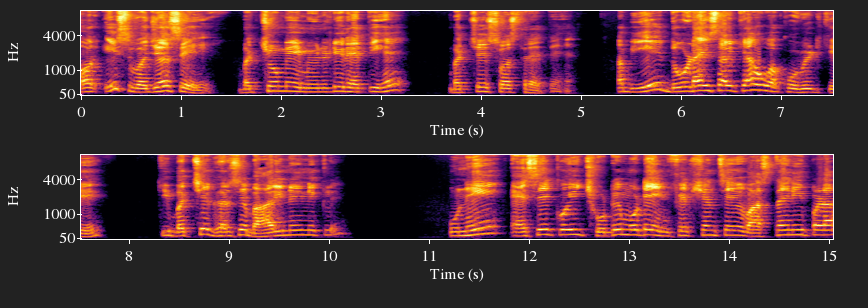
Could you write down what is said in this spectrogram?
और इस वजह से बच्चों में इम्यूनिटी रहती है, बच्चे स्वस्थ रहते हैं। अब ये दो ढाई साल क्या हुआ कोविड के, कि बच्चे घर से बाहर ही नहीं निकले? उन्हें ऐसे कोई छोटे मोटे इन्फेक्शन से वास्ता ही नहीं पड़ा,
